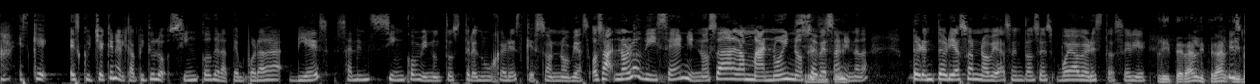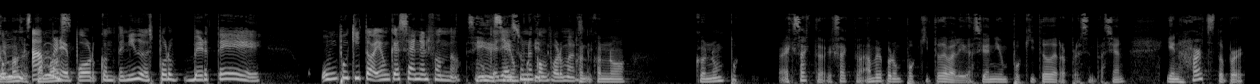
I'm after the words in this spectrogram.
Ah, es que escuché que en el capítulo 5 de la temporada 10 salen 5 minutos tres mujeres que son novias. O sea, no lo dicen y no se dan la mano y no se besan ni nada, pero en teoría son novias. Entonces voy a ver esta serie. Literal, literal. Es y como un hambre por contenido, es por verte un poquito, aunque sea en el fondo. Sí, que ya es uno conformarse. Con, con, con un poquito Exacto, exacto. Hambre por un poquito de validación y un poquito de representación. Y en Heartstopper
